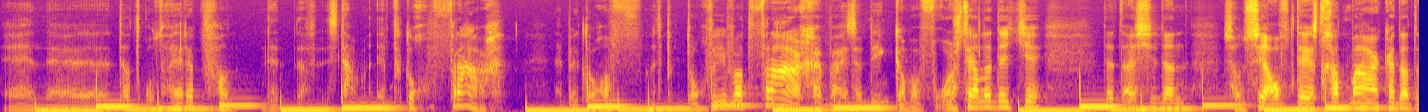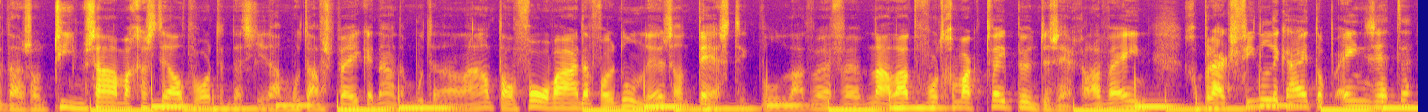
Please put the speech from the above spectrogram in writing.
En uh, dat ontwerp van, dat, dat, heb ik toch een vraag toch, heb ik toch weer wat vragen bij zo'n ding. Kan me voorstellen dat je, dat als je dan zo'n zelftest gaat maken, dat er dan zo'n team samengesteld wordt en dat je dan moet afspreken, nou, dan moeten er een aantal voorwaarden voor doen, zo'n test. Ik bedoel, laten we even, nou, laten we voor het gemak twee punten zeggen. Laten we één gebruiksvriendelijkheid op één zetten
